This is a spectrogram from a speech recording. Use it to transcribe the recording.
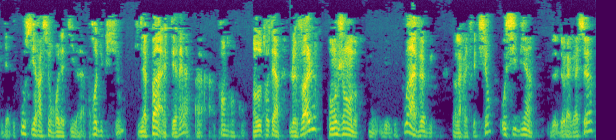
il y a des considérations relatives à la production qu'il n'a pas intérêt à, prendre en compte. En d'autres termes, le vol engendre des, points aveugles dans la réflexion, aussi bien de, l'agresseur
